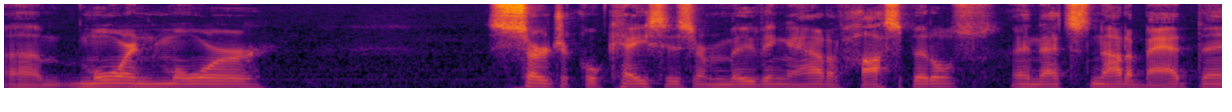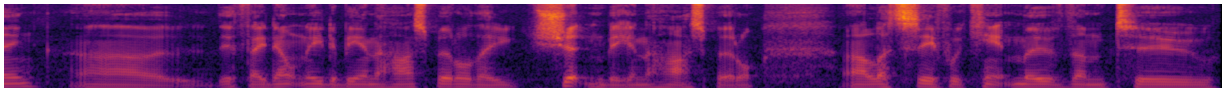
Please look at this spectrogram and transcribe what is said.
Um, more and more surgical cases are moving out of hospitals, and that's not a bad thing. Uh, if they don't need to be in the hospital, they shouldn't be in the hospital. Uh, let's see if we can't move them to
